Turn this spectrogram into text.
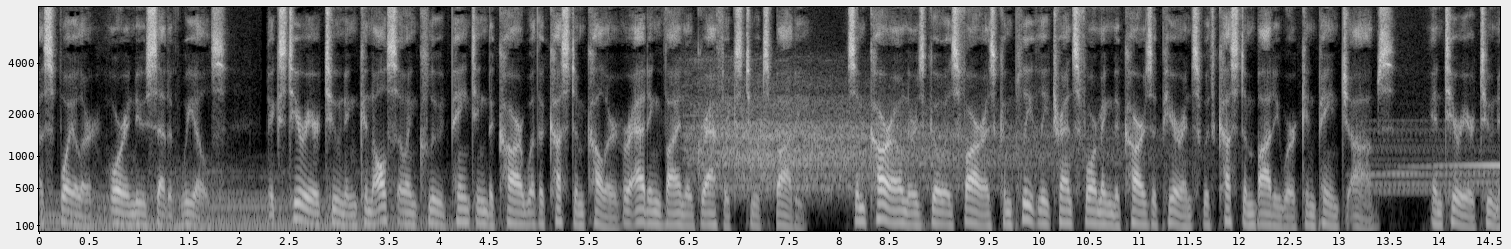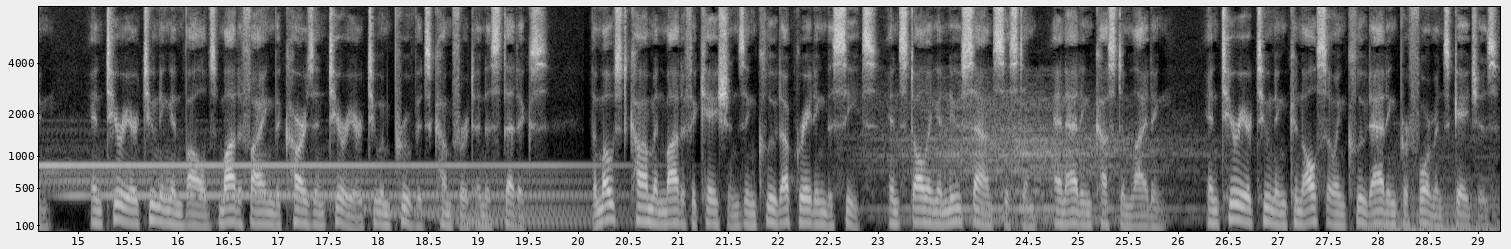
a spoiler, or a new set of wheels. Exterior tuning can also include painting the car with a custom color or adding vinyl graphics to its body. Some car owners go as far as completely transforming the car's appearance with custom bodywork and paint jobs. Interior tuning. Interior tuning involves modifying the car's interior to improve its comfort and aesthetics. The most common modifications include upgrading the seats, installing a new sound system, and adding custom lighting. Interior tuning can also include adding performance gauges,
